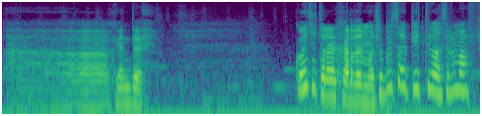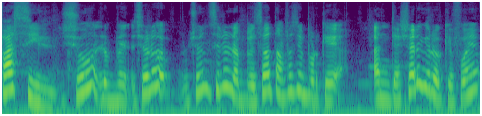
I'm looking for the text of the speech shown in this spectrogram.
Ah, gente. Cuesta traer Hardemo. Yo pensaba que este iba a ser más fácil. Yo, yo, yo en serio lo pensaba tan fácil porque anteayer creo que fue,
